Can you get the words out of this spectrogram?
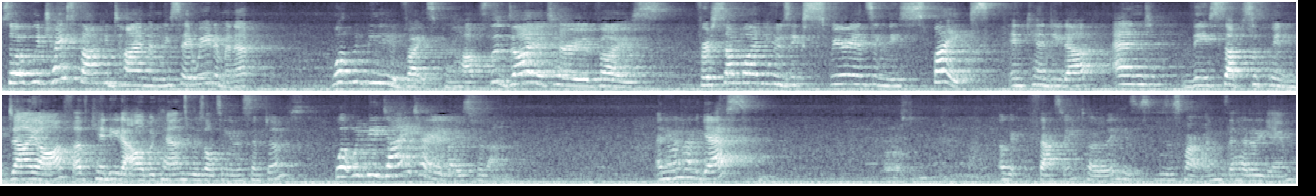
So if we trace back in time and we say, wait a minute, what would be the advice, perhaps? The dietary advice for someone who's experiencing these spikes in candida and the subsequent die off of candida albicans resulting in the symptoms? What would be dietary advice for them? Anyone have a guess? Fasting. Okay, fasting, totally. He's, he's a smart one. He's ahead of the game.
